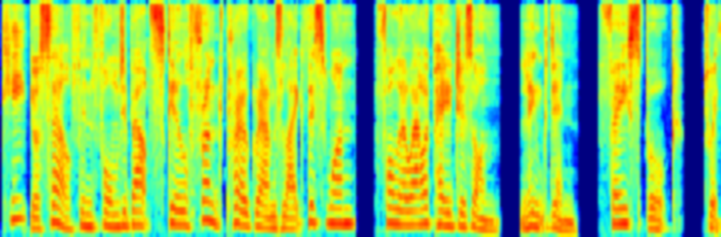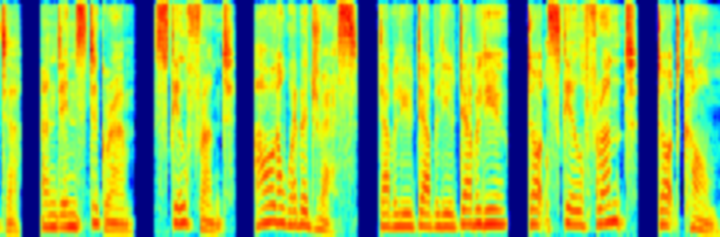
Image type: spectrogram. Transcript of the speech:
keep yourself informed about Skillfront programs like this one, follow our pages on LinkedIn, Facebook, Twitter, and Instagram. Skillfront, our web address, www.skillfront.com.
